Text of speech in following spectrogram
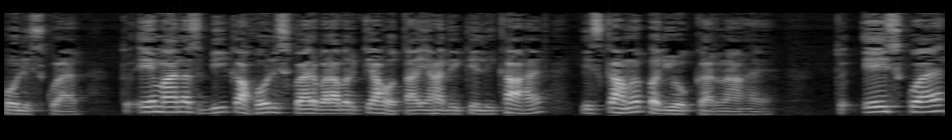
होल स्क्वायर तो a माइनस बी का होल स्क्वायर बराबर क्या होता है? यहाँ देखिए लिखा है, इसका हमें प्रयोग करना है। तो ए स्क्वायर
